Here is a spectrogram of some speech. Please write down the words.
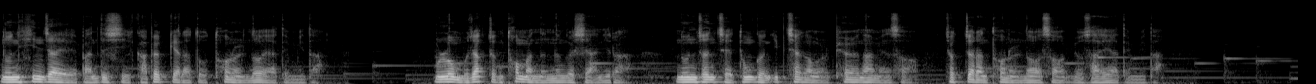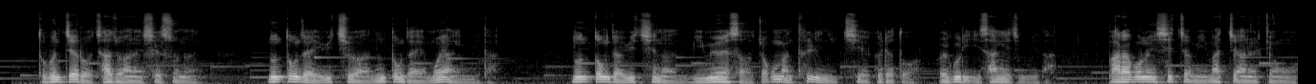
눈 흰자에 반드시 가볍게라도 톤을 넣어야 됩니다. 물론 무작정 톤만 넣는 것이 아니라 눈 전체 둥근 입체감을 표현하면서 적절한 톤을 넣어서 묘사해야 됩니다. 두 번째로 자주 하는 실수는 눈동자의 위치와 눈동자의 모양입니다. 눈동자 위치는 미묘해서 조금만 틀린 위치에 그려도 얼굴이 이상해집니다. 바라보는 시점이 맞지 않을 경우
